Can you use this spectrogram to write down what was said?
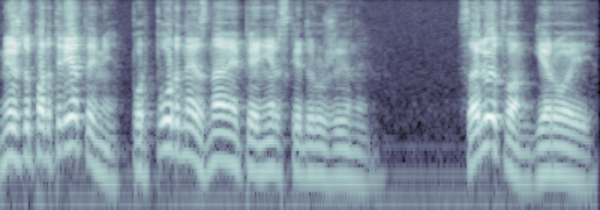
Между портретами пурпурное знамя пионерской дружины. Салют вам, герои!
